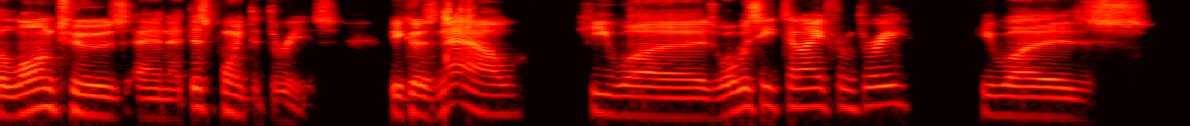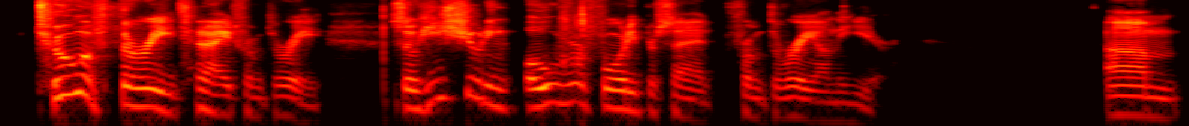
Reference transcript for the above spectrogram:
the long twos and at this point the threes. Because now he was what was he tonight from three? He was two of three tonight from three. So he's shooting over 40% from three on the year. Um,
